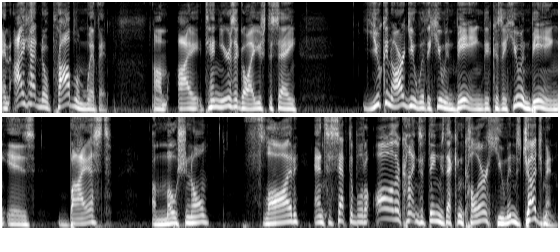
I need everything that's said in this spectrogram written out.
And I had no problem with it. Um, I 10 years ago I used to say you can argue with a human being because a human being is biased, emotional, flawed, and susceptible to all other kinds of things that can color humans' judgment.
